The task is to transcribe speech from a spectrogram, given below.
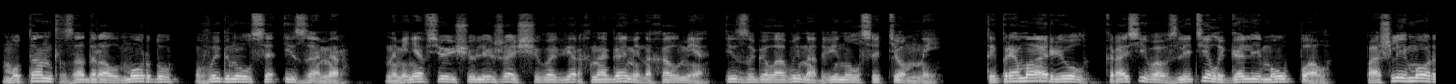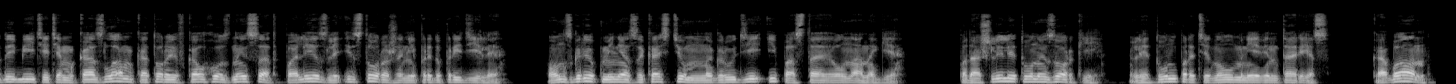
Мутант задрал морду, выгнулся и замер. На меня все еще лежащего вверх ногами на холме из-за головы надвинулся темный. «Ты прямо орел, красиво взлетел и галимо упал. Пошли морды бить этим козлам, которые в колхозный сад полезли и сторожа не предупредили». Он сгреб меня за костюм на груди и поставил на ноги. Подошли Летун и Зоркий. Летун протянул мне винторез. «Кабан,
